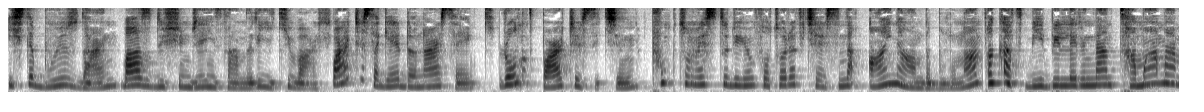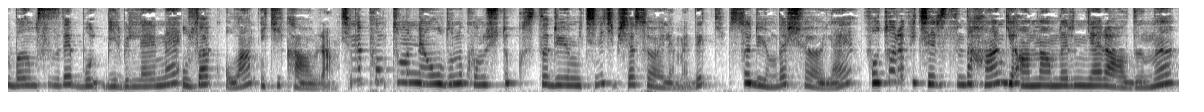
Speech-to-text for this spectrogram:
İşte bu yüzden bazı düşünce insanları iyi ki var. Barters'a geri dönersek, Roland Barters için Punctum ve Studium fotoğraf içerisinde aynı anda bulunan fakat birbirlerinden tamamen bağımsız ve birbirlerine uzak olan iki kavram. Şimdi Punctum'un ne olduğunu konuştuk. Studium için hiçbir şey söylemedik. Stadyumda şöyle, fotoğraf içerisinde hangi anlamların yer aldığını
